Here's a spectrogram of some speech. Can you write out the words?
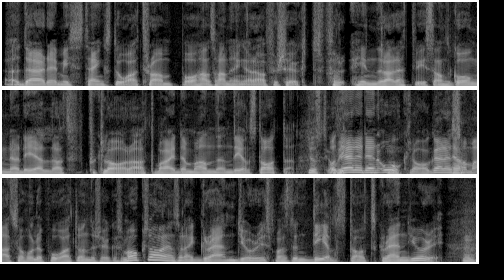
där det misstänks då att Trump och hans anhängare har försökt förhindra rättvisans gång när det gäller att förklara att Biden vann den delstaten. Just, och, och där är det en mm. åklagare mm. som alltså håller på att undersöka, som också har en sån här grand jury, fast en delstats grand jury. Mm.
